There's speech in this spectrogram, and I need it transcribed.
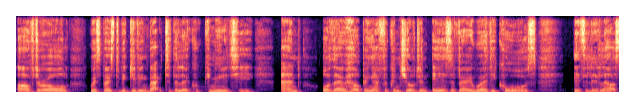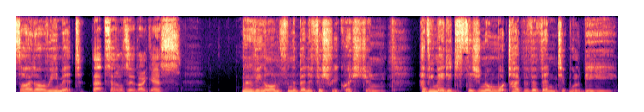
After all, we're supposed to be giving back to the local community, and although helping African children is a very worthy cause, it's a little outside our remit. That settles it, I guess. Moving on from the beneficiary question, have you made a decision on what type of event it will be?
